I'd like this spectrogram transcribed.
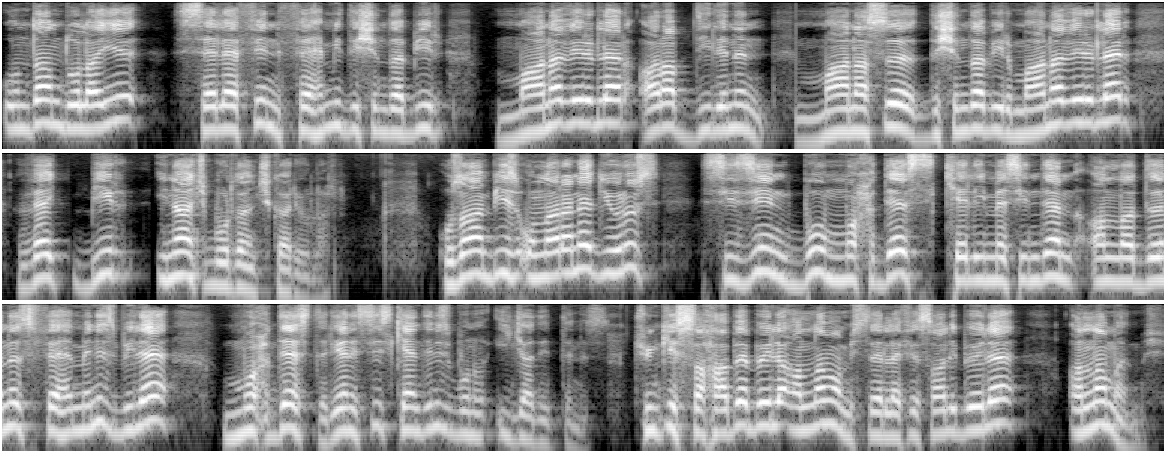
Ondan dolayı selefin fehmi dışında bir mana verirler. Arap dilinin manası dışında bir mana verirler ve bir inanç buradan çıkarıyorlar. O zaman biz onlara ne diyoruz? Sizin bu muhdes kelimesinden anladığınız fehminiz bile muhdestir. Yani siz kendiniz bunu icat ettiniz. Çünkü sahabe böyle anlamamış. Selefi Salih böyle anlamamış.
